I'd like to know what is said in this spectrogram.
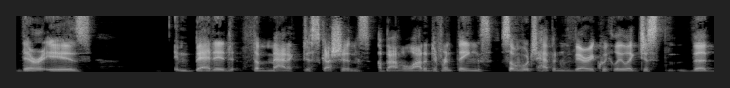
there is embedded thematic discussions about a lot of different things, some of which happen very quickly, like just the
